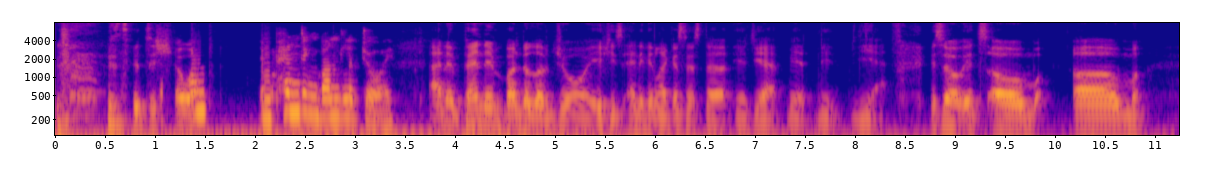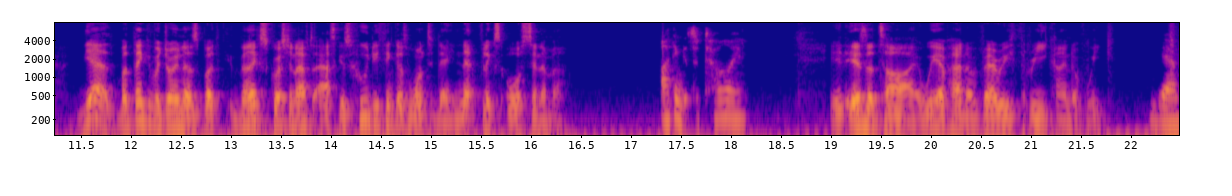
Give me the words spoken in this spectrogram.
to, to show up. Impending bundle of joy. An impending bundle of joy. If she's anything like a sister, it's yeah, yeah, yeah. So it's um um yeah, but thank you for joining us. But the next question I have to ask is who do you think has won today, Netflix or cinema? I think it's a tie. It is a tie. We have had a very three kind of week. Yeah,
